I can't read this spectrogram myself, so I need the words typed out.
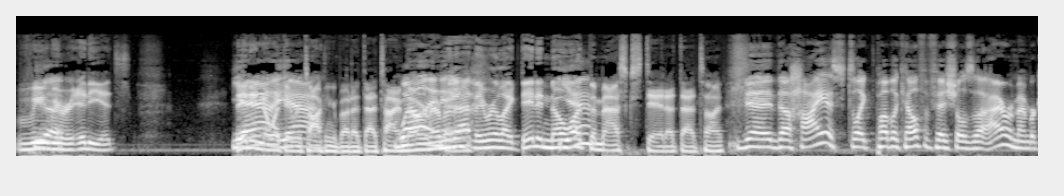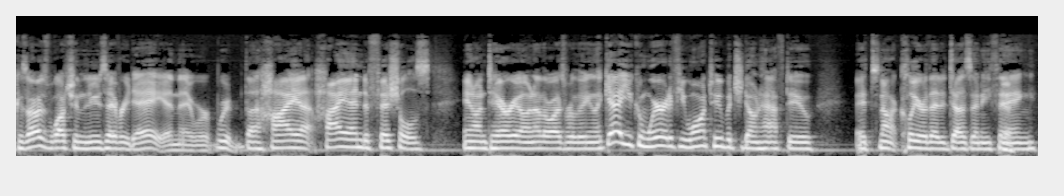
We, Yeah. we were idiots. They didn't know what they were talking about at that time. Well, now, remember and- that? They were like, they didn't know Yeah. what the masks did at that time. the the highest like public health officials that I remember because I was watching the news every day, and they were, were the high high end officials in Ontario and otherwise were being like, yeah, you can wear it if you want to, but you don't have to. It's not clear that it does anything.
